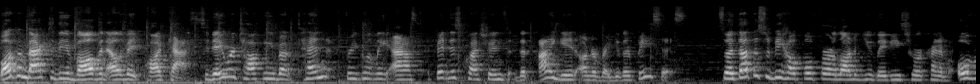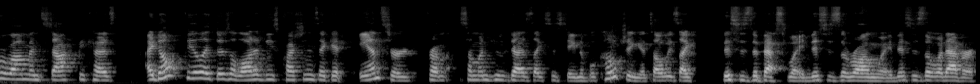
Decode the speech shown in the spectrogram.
Welcome back to the Evolve and Elevate podcast. Today we're talking about 10 frequently asked fitness questions that I get on a regular basis. So I thought this would be helpful for a lot of you ladies who are kind of overwhelmed and stuck because I don't feel like there's a lot of these questions that get answered from someone who does like sustainable coaching. It's always like, this is the best way, this is the wrong way, this is the whatever.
